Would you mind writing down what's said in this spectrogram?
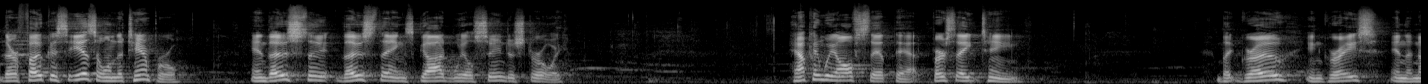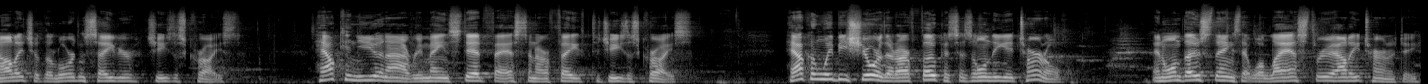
Their focus is on the temporal, and those, th- those things God will soon destroy. How can we offset that? Verse 18 But grow in grace and the knowledge of the Lord and Savior Jesus Christ. How can you and I remain steadfast in our faith to Jesus Christ? How can we be sure that our focus is on the eternal and on those things that will last throughout eternity?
